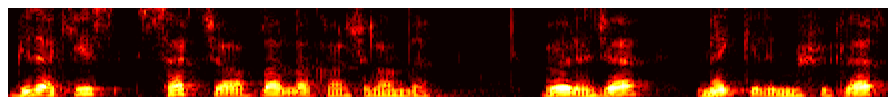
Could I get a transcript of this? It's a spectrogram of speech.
Bilakis sert cevaplarla karşılandı. Böylece Mekkeli müşrikler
